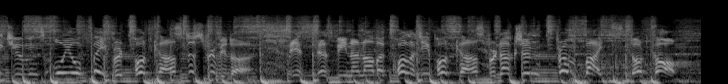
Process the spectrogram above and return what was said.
iTunes, or your favorite podcast distributor. This has been another quality podcast production from Bytes.com.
